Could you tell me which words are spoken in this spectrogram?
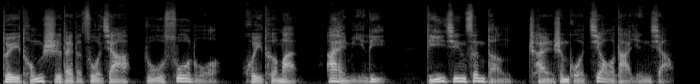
对同时代的作家如梭罗、惠特曼、艾米丽、狄金森等产生过较大影响。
